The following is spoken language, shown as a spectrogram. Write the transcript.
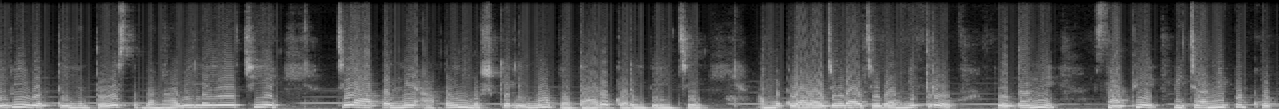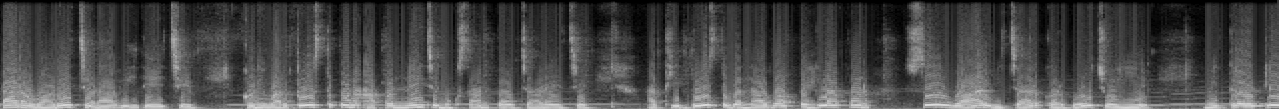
એવી વ્યક્તિને દોસ્ત બનાવી લઈએ છીએ, જે આપણને આપણી મુશ્કેલીમાં વધારો કરી દે છે. અમુક વાવાઝોડા જેવા મિત્રો પોતાને સાથે બીજાને પણ ખોટા રવાડે ચડાવી દે છે. ઘણીવાર દોસ્ત પણ આપણને જ નુકસાન પહોંચાડે છે. આથી દોસ્ત બનાવવા પહેલા પણ સો વાર વિચાર કરવો જોઈએ. મિત્ર એટલે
